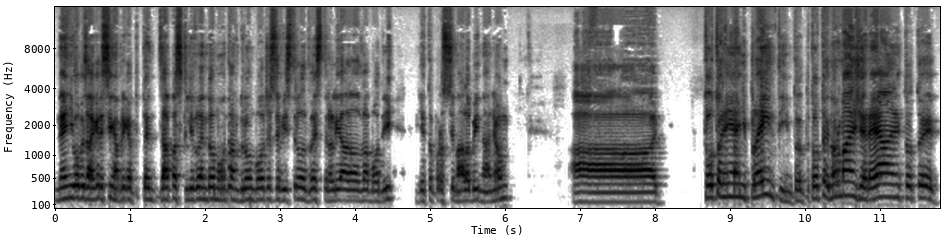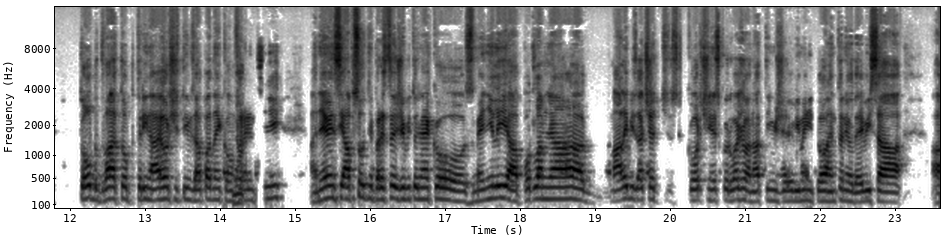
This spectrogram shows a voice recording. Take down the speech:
není vôbec agresívny. Napríklad ten zápas s Clevelandom, on tam v druhom polčase vystrelil dve strely a dal dva body, kde to proste malo byť na ňom. A toto nie je ani playing team. To, toto je normálne, že reálne toto je top 2, top 3 najhorší tým v západnej no. konferencii a neviem si absolútne predstaviť, že by to nejako zmenili a podľa mňa mali by začať skôr či neskôr uvažovať nad tým, že vymení to Antonio Davisa a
